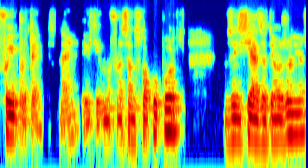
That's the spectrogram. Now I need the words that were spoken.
foi importante. Né? Eu tive uma formação de futebol com o Porto, dos iniciados até aos júniores,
